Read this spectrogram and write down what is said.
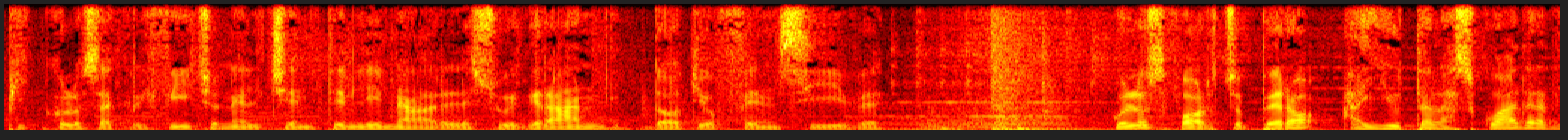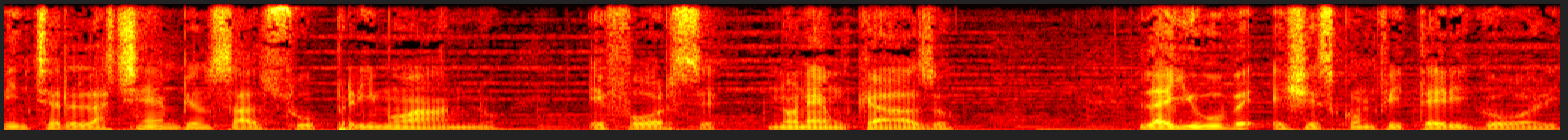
piccolo sacrificio nel centellinare le sue grandi doti offensive. Quello sforzo però aiuta la squadra a vincere la Champions al suo primo anno e forse non è un caso. La Juve esce sconfitta ai rigori.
